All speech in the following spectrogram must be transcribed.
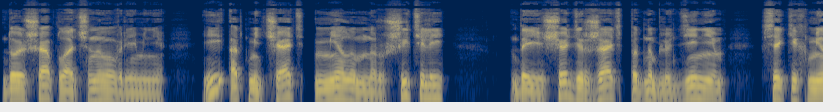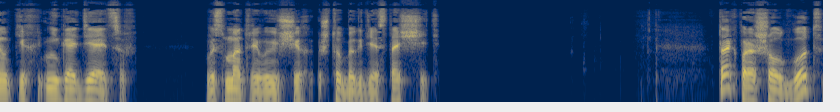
дольше оплаченного времени и отмечать мелом нарушителей, да еще держать под наблюдением всяких мелких негодяйцев, высматривающих, чтобы где стащить. Так прошел год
